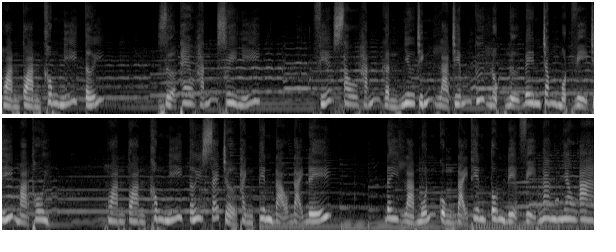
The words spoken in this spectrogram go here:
hoàn toàn không nghĩ tới. Dựa theo hắn suy nghĩ Phía sau hắn gần như chính là chiếm cứ lục ngự bên trong một vị trí mà thôi. Hoàn toàn không nghĩ tới sẽ trở thành tiên đạo đại đế. Đây là muốn cùng Đại Thiên Tôn địa vị ngang nhau a.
